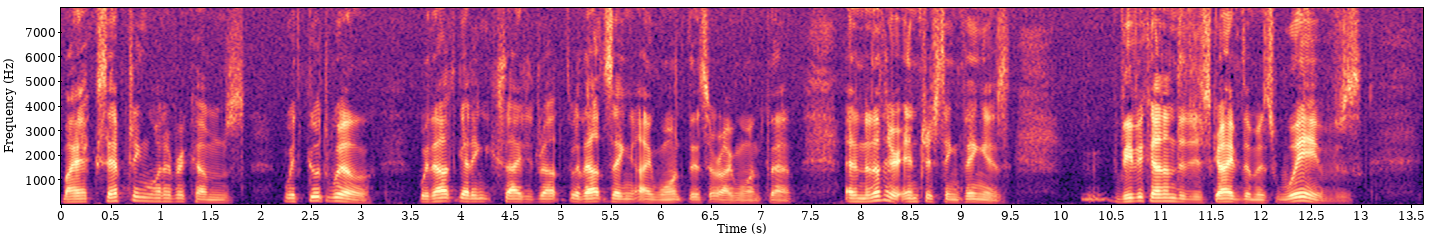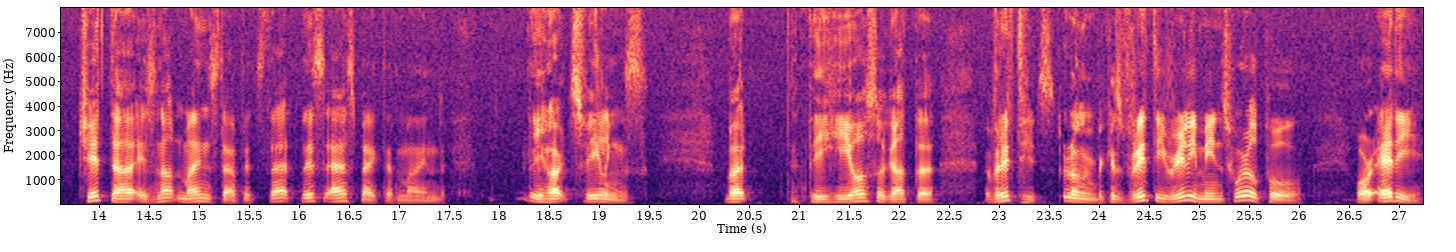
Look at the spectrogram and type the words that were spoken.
by accepting whatever comes with goodwill, without getting excited, without saying, I want this or I want that. And another interesting thing is, Vivekananda described them as waves Chitta is not mind stuff, it's that this aspect of mind, the heart's feelings. But the, he also got the vrittis wrong because vritti really means whirlpool or eddy.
